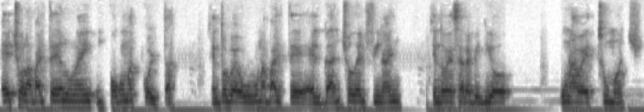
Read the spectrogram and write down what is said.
hecho la parte de Lunay un poco más corta, siento que hubo una parte, el gancho del final, siento que se repitió una vez too much.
